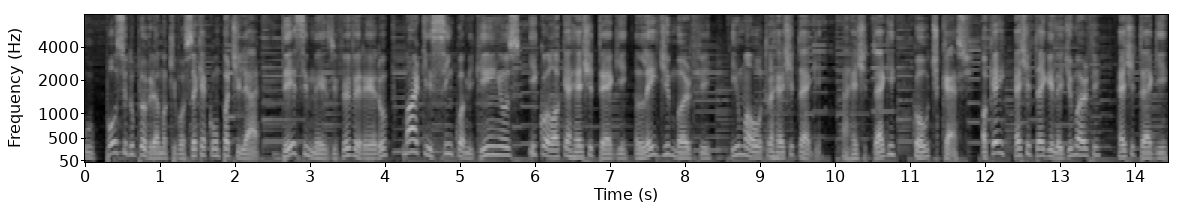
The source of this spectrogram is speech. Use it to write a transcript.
o post do programa que você quer compartilhar desse mês de fevereiro, marque cinco amiguinhos e coloque a hashtag Lady Murphy e uma outra hashtag, a hashtag CoachCast, ok? Hashtag Lady Murphy, hashtag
